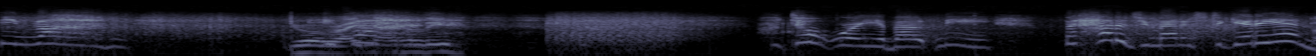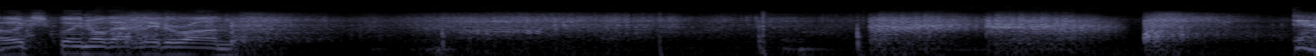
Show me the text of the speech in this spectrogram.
Ivan! You all right, Ivan. Natalie? Don't worry about me. But how did you manage to get in? I'll explain all that later on. Damn.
